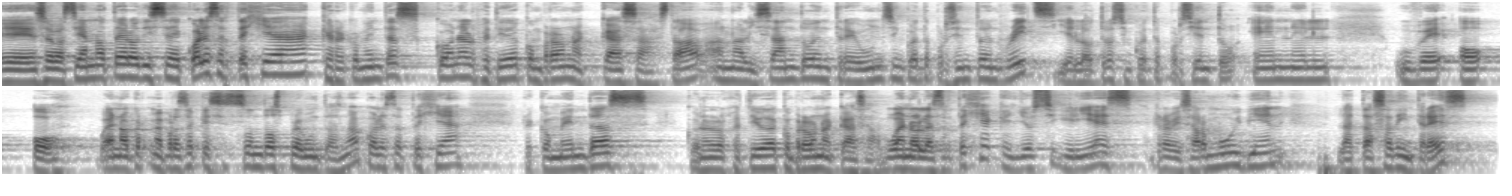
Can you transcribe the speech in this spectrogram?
Eh, Sebastián Notero dice, ¿cuál estrategia que recomiendas con el objetivo de comprar una casa? Estaba analizando entre un 50% en REITs y el otro 50% en el VOO. Bueno, me parece que son dos preguntas, ¿no? ¿Cuál estrategia recomiendas con el objetivo de comprar una casa? Bueno, la estrategia que yo seguiría es revisar muy bien la tasa de interés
